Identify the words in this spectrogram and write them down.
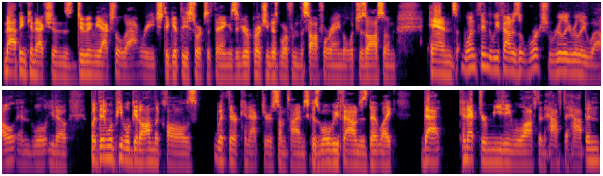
mapping connections, doing the actual outreach to get these sorts of things. And you're approaching this more from the software angle, which is awesome. And one thing that we found is it works really, really well. And we'll, you know, but then when people get on the calls with their connectors sometimes, because what we found is that like that connector meeting will often have to happen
